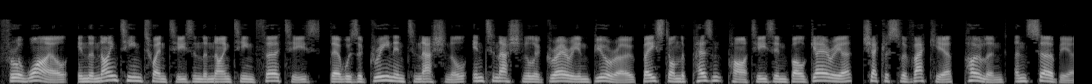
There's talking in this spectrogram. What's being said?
For a while, in the 1920s and the 1930s, there was a Green International International Agrarian Bureau based on the peasant parties in Bulgaria, Czechoslovakia, Poland, and Serbia.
